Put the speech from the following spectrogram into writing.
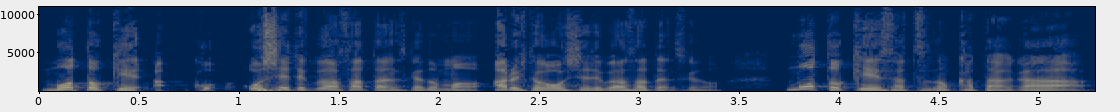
元警、あこ教えてくださったんですけども、ある人が教えてくださったんですけど、元警察の方が、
